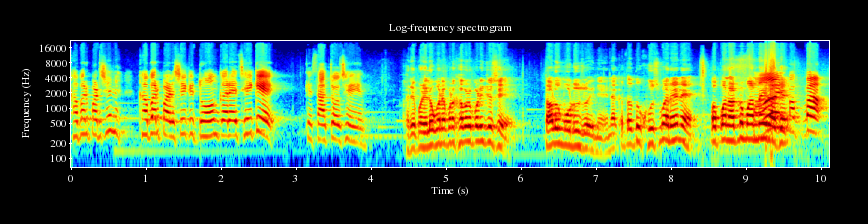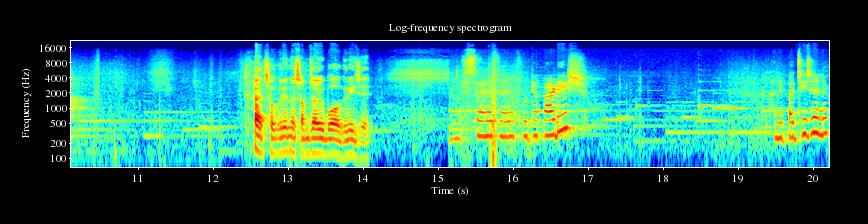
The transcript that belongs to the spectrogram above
ખબર પડશે ને? ખબર પડશે કે ઢોંગ કરે છે કે કે સાચો છે એમ. અરે પણ એ લોકોને પણ ખબર પડી જશે. તારું મોઢું જોઈને. એના કરતાં તું ખુશમાં રહે ને પપ્પાને આટલું માન નહીં રાખે. પપ્પા. આ છોકરીને સમજાવવી બહુ અઘરી છે. સારા સારા ફોટા પાડીશ? અને પછી છે ને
